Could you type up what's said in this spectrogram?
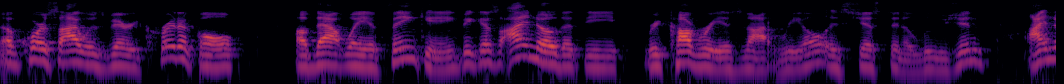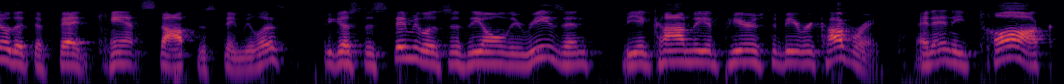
Now, of course, I was very critical of that way of thinking because I know that the recovery is not real, it's just an illusion. I know that the Fed can't stop the stimulus because the stimulus is the only reason the economy appears to be recovering. And any talk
